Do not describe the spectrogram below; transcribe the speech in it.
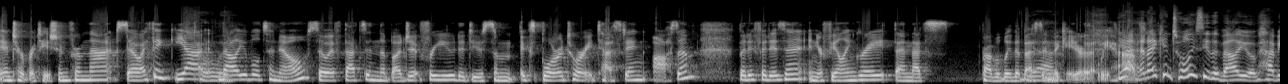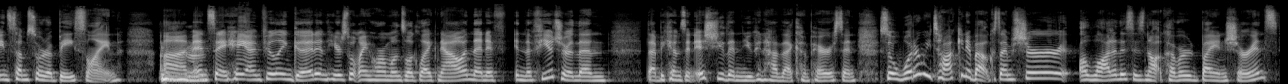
interpretation from that so i think, yeah, totally. valuable to know. So if that's in the budget for you to do some exploratory testing, awesome. But if it isn't and you're feeling great, then that's probably the best yeah. indicator that we have. Yeah, and I can totally see the value of having some sort of baseline um, mm-hmm. and say, hey, I'm feeling good, and here's what my hormones look like now. And then if in the future, then that becomes an issue, then you can have that comparison. So, what are we talking about? Because I'm sure a lot of this is not covered by insurance.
